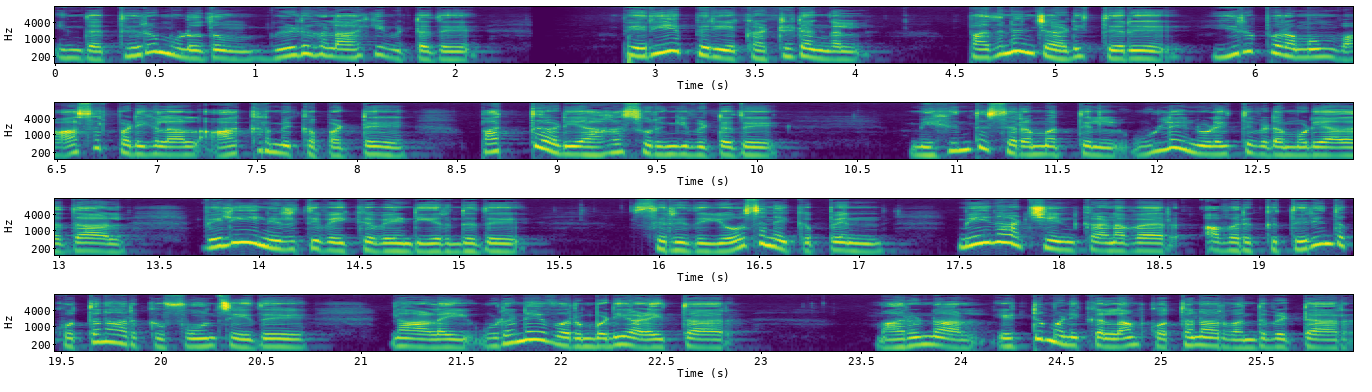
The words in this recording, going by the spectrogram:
இந்த தெரு முழுதும் வீடுகளாகி விட்டது. பெரிய பெரிய கட்டிடங்கள் பதினஞ்சு அடி தெரு இருபுறமும் வாசற்படிகளால் ஆக்கிரமிக்கப்பட்டு பத்து அடியாக சுருங்கிவிட்டது. மிகுந்த சிரமத்தில் உள்ளே நுழைத்து விட முடியாததால் வெளியே நிறுத்தி வைக்க வேண்டியிருந்தது. சிறிது யோசனைக்கு பின் மீனாட்சியின் கணவர் அவருக்கு தெரிந்த கொத்தனாருக்கு ஃபோன் செய்து நாளை உடனே வரும்படி அழைத்தார். மறுநாள் எட்டு மணிக்கெல்லாம் கொத்தனார் வந்துவிட்டார்.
